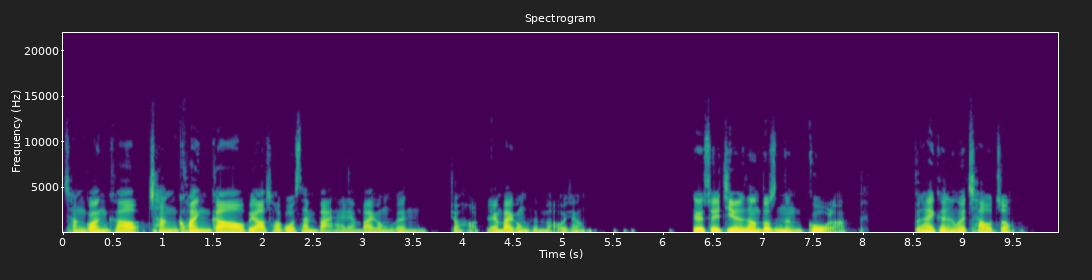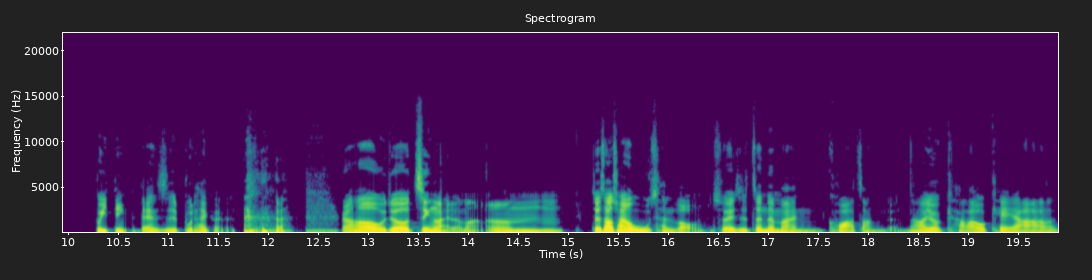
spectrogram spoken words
长宽高长宽高不要超过三百还两百公分就好，两百公分吧，我想。对，所以基本上都是能过啦，不太可能会超重，不一定，但是不太可能。然后我就进来了嘛，嗯，这艘船有五层楼，所以是真的蛮夸张的。然后有卡拉 OK 啊。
